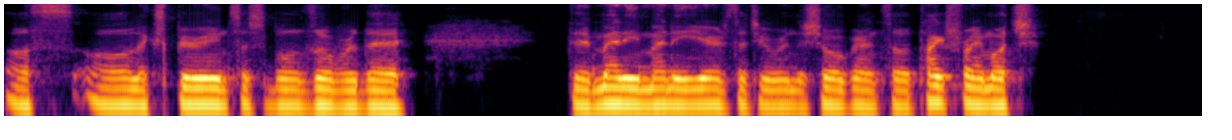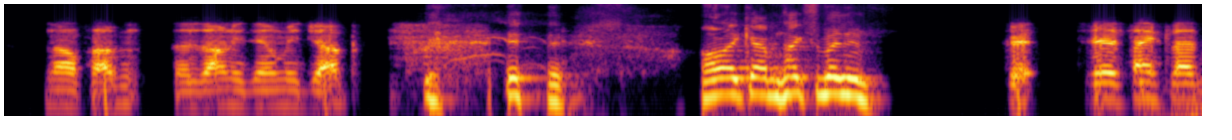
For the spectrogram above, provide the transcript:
us all experience. I suppose over the the many many years that you were in the showground. So thanks very much. no problem. I was only doing my job. all right, Gavin. Thanks a million. Great. Cheers. Thanks, lad.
